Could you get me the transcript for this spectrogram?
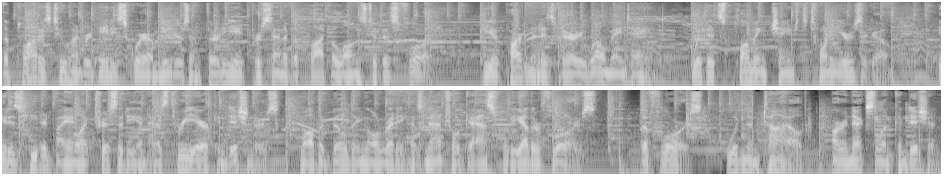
The plot is 280 square meters and 38% of the plot belongs to this floor. The apartment is very well maintained, with its plumbing changed 20 years ago. It is heated by electricity and has three air conditioners, while the building already has natural gas for the other floors. The floors, wooden and tiled, are in excellent condition,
